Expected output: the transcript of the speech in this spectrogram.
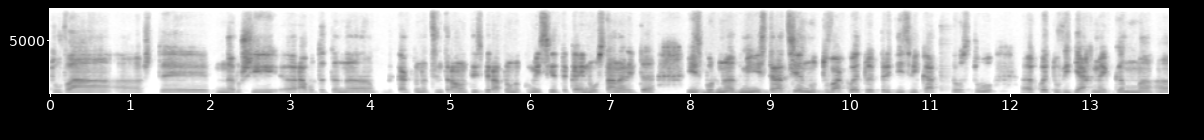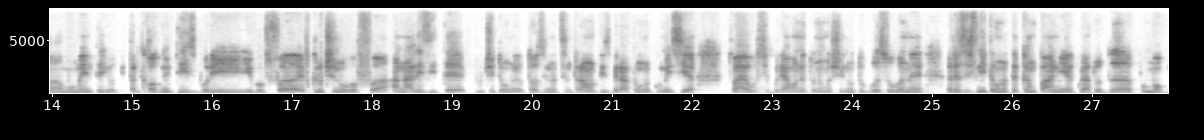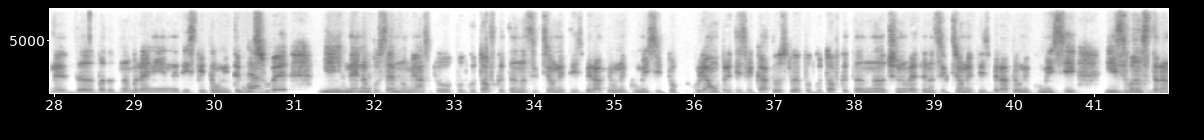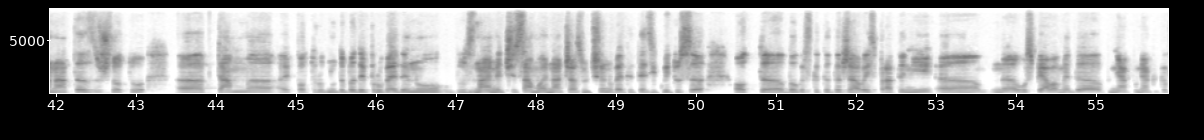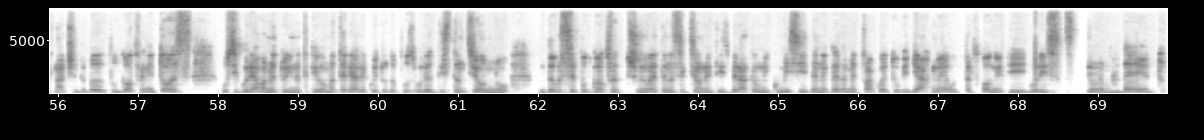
това ще наруши работата на както на Централната избирателна комисия, така и на останалите изборна администрация, но това, което е предизвикателство, което видяхме към момента и от предходните избори и в, е включено в анализите, включително и от този на Централната избирателна комисия, това е осигуряването на машинното гласуване, разяснителната кампания, която да помогне да бъдат намалени недействителните гласове да. и не на последно място подготовката на секционните избирателни комисии. Тук голямо предизвикателство е подготовката на членовете на секционните избирателни комисии извън страната, защото а, там а, е по-трудно да бъде проведено. Знаеме, че само една част от членовете, тези, които са от а, българската държава изпратени, а, успяваме да по някакъв начин да бъдат подготвени. Тоест, осигуряването и на такива материали, които да позволят дистанционно да се подготвят членовете на секционните избирателни комисии, да не гледаме това, което видяхме от предходните избори с наблюдението,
